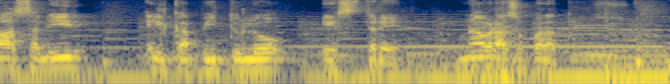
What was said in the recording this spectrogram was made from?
va a salir el capítulo estreno. Un abrazo para todos.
